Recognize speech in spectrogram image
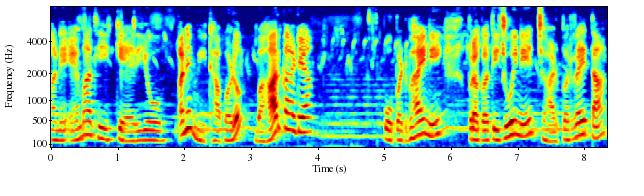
અને એમાંથી કેરીઓ અને મીઠા ફળો બહાર કાઢ્યા. પોપટભાઈની પ્રગતિ જોઈને ઝાડ પર રહેતા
